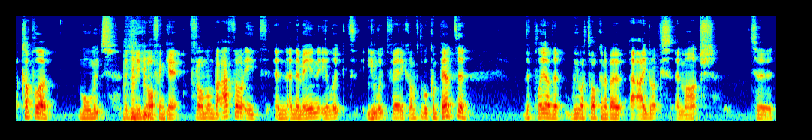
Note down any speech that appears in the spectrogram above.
A couple of moments as you often get from him, but I thought he in in the main he looked Mm-hmm. he looked very comfortable compared to the player that we were talking about at Ibrox in March to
